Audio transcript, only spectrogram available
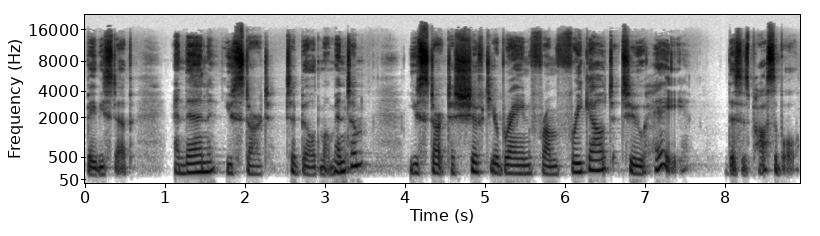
baby step. And then you start to build momentum. You start to shift your brain from freak out to, hey, this is possible.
